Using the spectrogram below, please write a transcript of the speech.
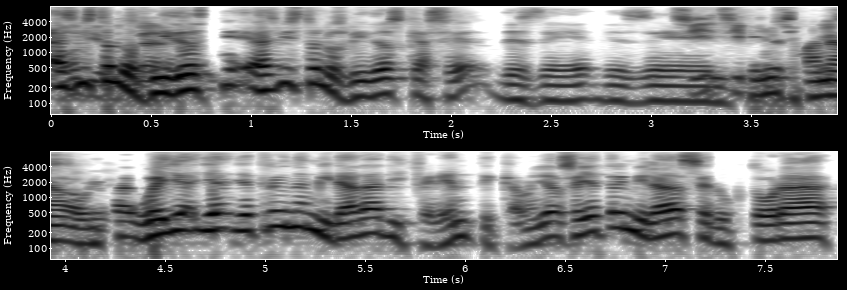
¿Has visto, o los sea, videos que, ¿Has visto los videos que hace desde, desde Sí, por de semana ahorita? Güey, ya, ya, ya trae una mirada diferente, cabrón. Ya, o sea, ya trae mirada seductora.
